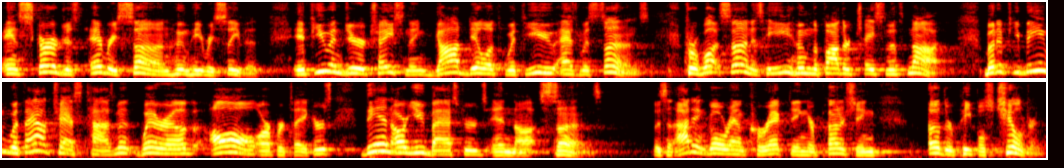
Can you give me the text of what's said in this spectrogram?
and scourgeth every son whom he receiveth. If you endure chastening, God dealeth with you as with sons. For what son is he whom the Father chasteneth not? But if you be without chastisement, whereof all are partakers, then are you bastards and not sons. Listen, I didn't go around correcting or punishing other people's children,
